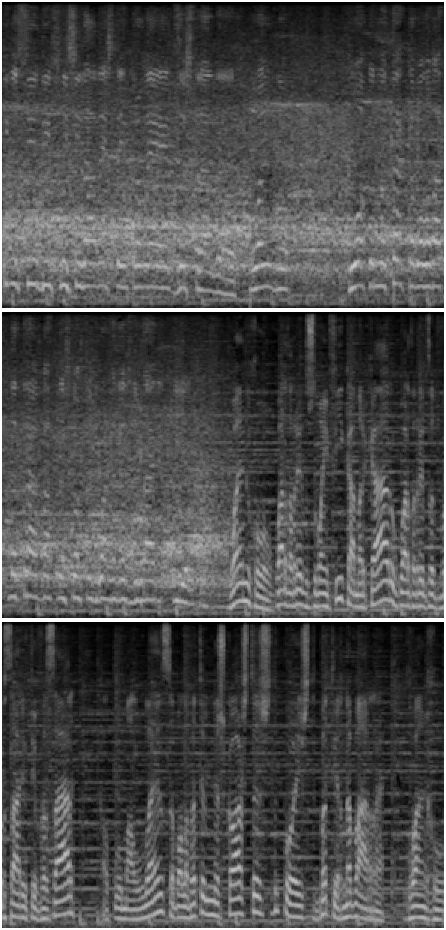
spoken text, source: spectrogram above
tinha sido de infelicidade, esta então é desastrada. Quando coloca no ataque, a bola bate na trave, bate nas costas do guarda-redes do Braga e entra. Juanjo, guarda-redes do Benfica, a marcar, o guarda-redes adversário teve azar, calculou mal o lance, a bola bateu-lhe nas costas, depois de bater na barra. Juanjo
